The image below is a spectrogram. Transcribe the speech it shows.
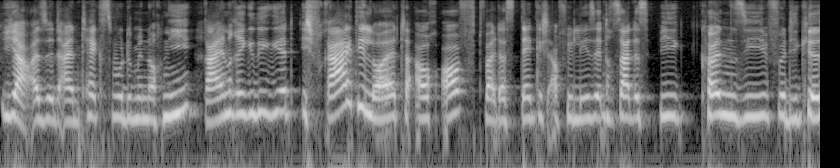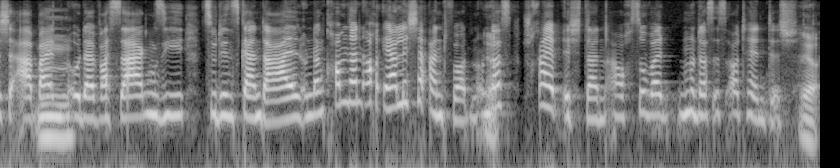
Ja, also in einen Text wurde mir noch nie reinredigiert. Ich frage die Leute auch oft, weil das, denke ich, auch für Leser interessant ist, wie können sie für die Kirche arbeiten mhm. oder was sagen sie zu den Skandalen? Und dann kommen dann auch ehrliche Antworten. Und ja. das schreibe ich dann auch so, weil nur das ist authentisch. Ja.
